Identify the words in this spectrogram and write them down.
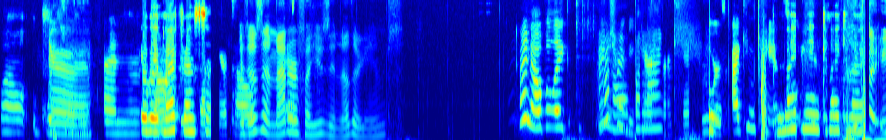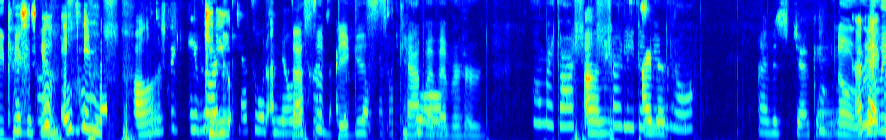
well, Yeah. and Hey, wait, my uh, friend protecting It doesn't matter if I use it in other games. I know, but like, I'm I not trying to be but like- I can Can cancel I, you. can I, can I, can I 18 You have something? 18 million. Like, even Can though I've you- been canceled a million That's the times, I can still biggest cap people. I've ever heard. Oh my gosh, Um, Charli I was- D'Amelio. I was joking. No, okay, really?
